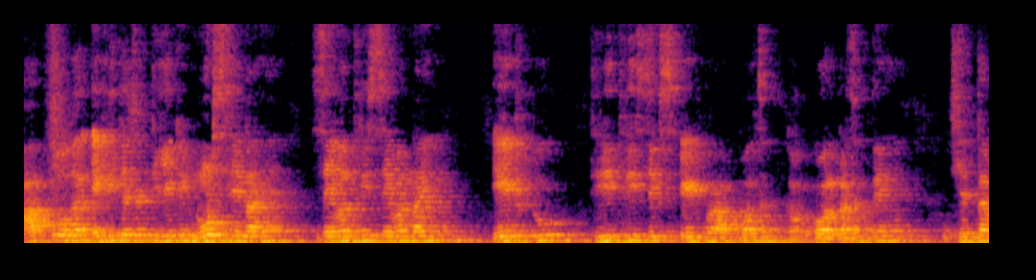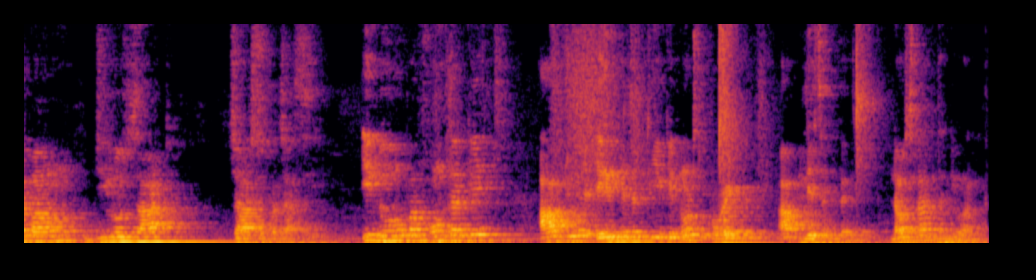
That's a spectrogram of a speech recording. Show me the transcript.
आपको अगर एग्रीकल्चर टीए के नोट्स लेना है seven three seven nine eight two three three six eight पर आप कॉल कॉल कर सकते हैं। छिहत्तर बावन, ज़ीरो साठ चार सौ पचासी। इन दोनों पर फ़ोन करके आप जो है एग्रीकल्चर टीए के नोट्स प्रोवाइड आप ले सकते हैं। नमस्कार, धन्यवाद।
